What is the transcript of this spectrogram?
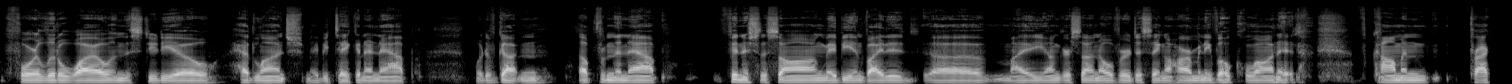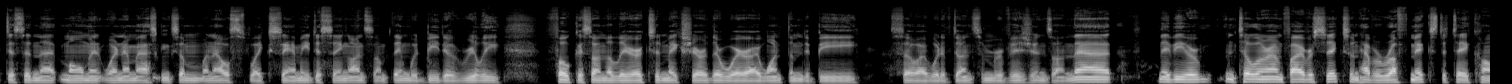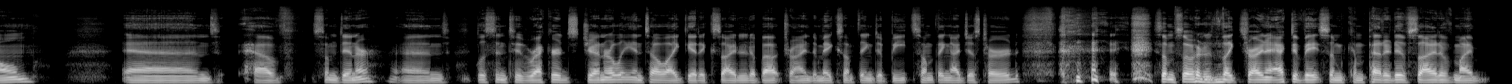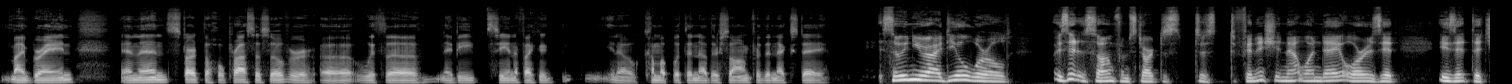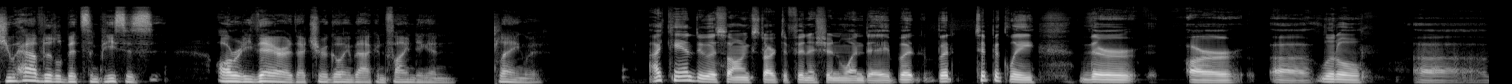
for a little while in the studio, had lunch, maybe taken a nap, would have gotten up from the nap, finished the song, maybe invited uh, my younger son over to sing a harmony vocal on it. Common practice in that moment when I'm asking someone else, like Sammy, to sing on something would be to really focus on the lyrics and make sure they're where I want them to be. So I would have done some revisions on that, maybe er, until around five or six, and have a rough mix to take home and have some dinner and listen to records generally until I get excited about trying to make something to beat something I just heard. some sort of mm-hmm. like trying to activate some competitive side of my my brain, and then start the whole process over uh, with uh, maybe seeing if I could, you know, come up with another song for the next day. So, in your ideal world, is it a song from start to to, to finish in that one day, or is it is it that you have little bits and pieces? Already there that you're going back and finding and playing with? I can do a song start to finish in one day, but but typically there are uh, little uh,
